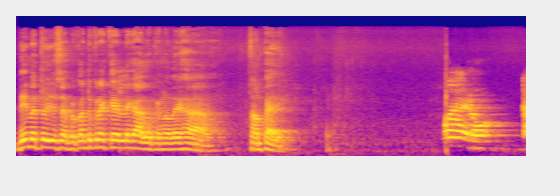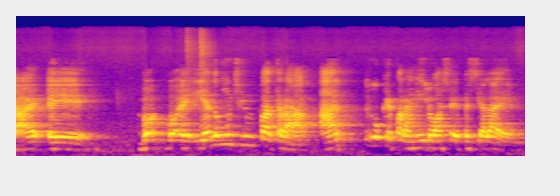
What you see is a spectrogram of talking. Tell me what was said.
Dime tú, Giuseppe, ¿cuánto crees que es el legado que nos deja Tom Petty? Bueno, eh, yendo mucho para atrás, algo que para mí lo hace especial a él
